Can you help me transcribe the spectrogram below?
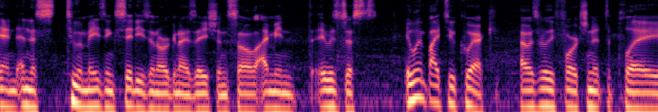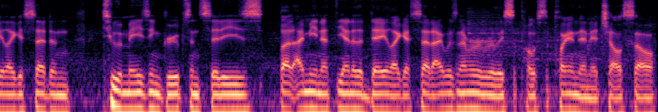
and and this two amazing cities and organizations. So I mean, it was just it went by too quick. I was really fortunate to play, like I said, in two amazing groups and cities. But I mean, at the end of the day, like I said, I was never really supposed to play in the NHL. So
